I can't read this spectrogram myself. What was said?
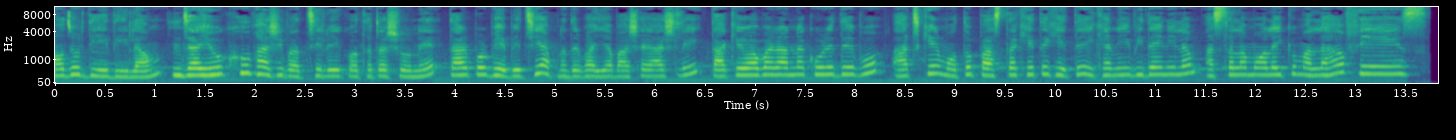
নজর দিয়ে দিলাম। যাই হোক, খুব হাসি পাচ্ছিল এই কথাটা শুনে। তারপর ভেবেছি আপনাদের ভাইয়া বাসায় আসলেই তাকেও আবার রান্না করে দেব। আজকের মতো পাস্তা খেতে খেতে এখানেই বিদায় নিলাম। আসসালামু আলাইকুম, আল্লাহ হাফিজ।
